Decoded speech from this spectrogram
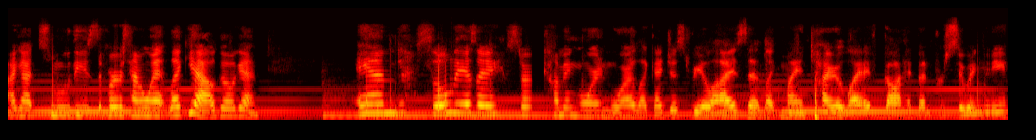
I got smoothies the first time I went. Like yeah, I'll go again. And slowly, as I start coming more and more, like I just realized that like my entire life, God had been pursuing me,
